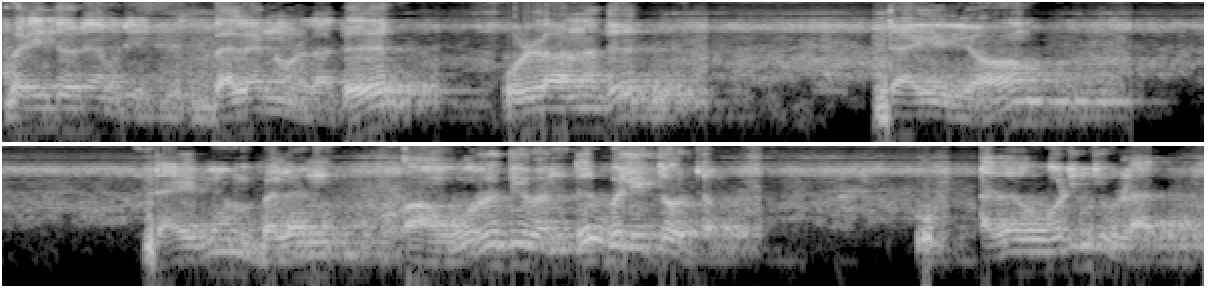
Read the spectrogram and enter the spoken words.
வெளி தோற்றம் எப்படி பலன் உள்ளது. உள்ளானது தைரியம். தைரியம் பலன் உறுதி வந்து வெளி தோற்றம் அதை ஒடிஞ்சு உள்ளாது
